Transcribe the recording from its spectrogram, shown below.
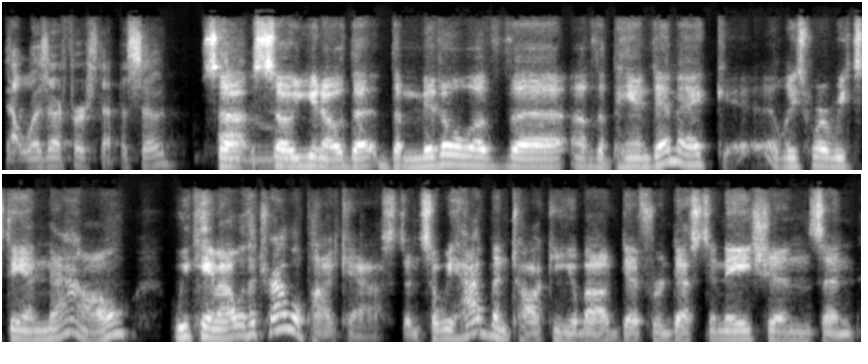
that was our first episode. So um, so you know the the middle of the of the pandemic at least where we stand now we came out with a travel podcast. And so we have been talking about different destinations and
